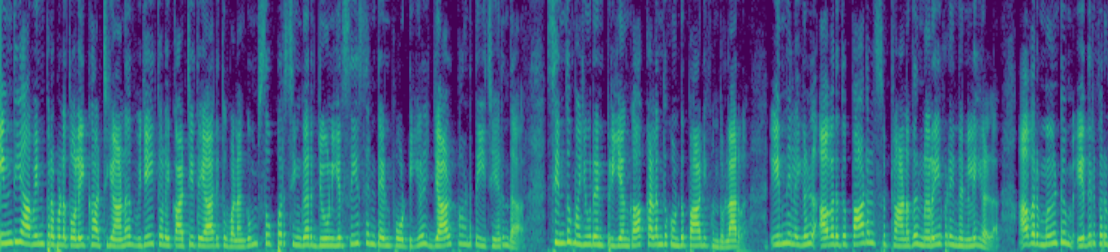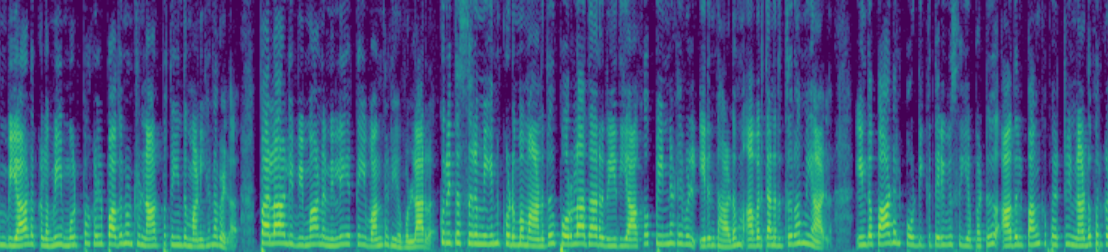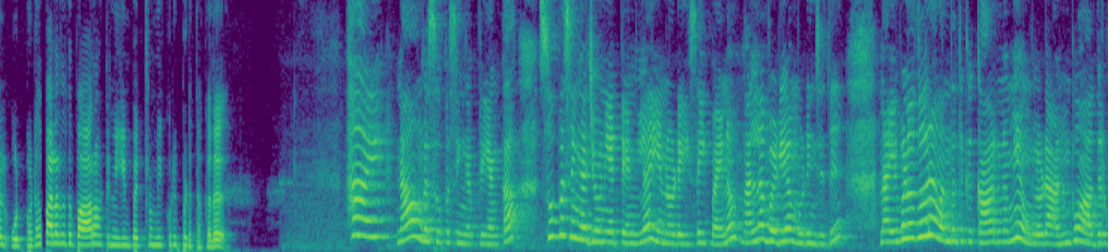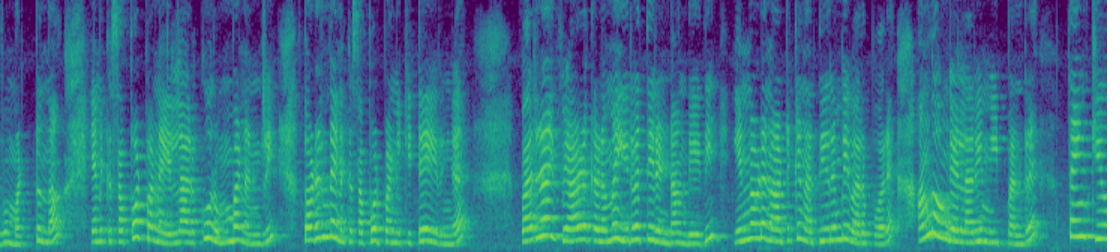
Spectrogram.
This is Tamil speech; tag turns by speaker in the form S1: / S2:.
S1: இந்தியாவின் பிரபல தொலைக்காட்சியான விஜய் தொலைக்காட்சி தயாரித்து வழங்கும் super singer junior season ten போட்டியில் யாழ்ப்பாணத்தைச் சேர்ந்த சிந்து மயூரன் பிரியங்கா கலந்து கொண்டு பாடி வந்துள்ளார். இந்நிலையில் அவரது பாடல் சுற்றானது நிறைவடைந்த நிலையில் அவர் மீண்டும் எதிர்வரும் வியாழக்கிழமை முற்பகல் பதினொன்று நாற்பத்தைந்து மணியளவில் பலாலி விமான நிலையத்தை வந்தடைய உள்ளார். குறித்த சிறுமியின் குடும்பமானது பொருளாதார ரீதியாக பின்னடைவில் இருந்தாலும் அவர் தனது திறமையால் இந்த பாடல் போட்டிக்கு தெரிவு செய்யப்பட்டு அதில் பங்கு பெற்று நடுவர்கள் உட்பட பலரது பாராட்டினையும் பெற்றமை குறிப்பிடத்தக்கது.
S2: ஹாய் நான் உங்கள் super singer Priyanka. Super singer junior டென்னில் என்னோட இசை பயணம் நல்லபடியாக முடிஞ்சுது. நான் இவ்வளோ தூரம் வந்ததுக்கு காரணமே உங்களோட அன்பும் ஆதரவும் மட்டும்தான். எனக்கு சப்போர்ட் பண்ண எல்லாருக்கும் ரொம்ப நன்றி. தொடர்ந்து எனக்கு சப்போர்ட் பண்ணிக்கிட்டே இருங்க. வர்ற வியாழக்கிழமை இருபத்தி ரெண்டாம் தேதி என்னோட நாட்டுக்கு நான் திரும்பி வரப்போகிறேன் அங்கே உங்கள் எல்லாரையும் மீட் பண்ணுறேன் தேங்க்யூ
